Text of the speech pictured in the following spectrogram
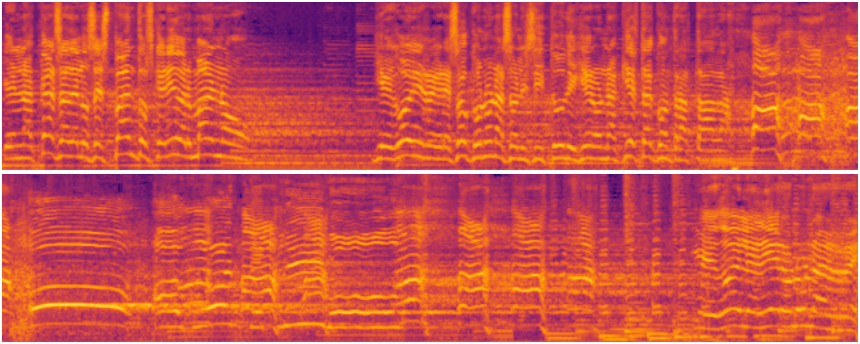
que en la casa de los espantos, querido hermano, llegó y regresó con una solicitud. Dijeron, aquí está contratada. ¡Oh! ¡Aguante, primo! Llegó y le dieron una re...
